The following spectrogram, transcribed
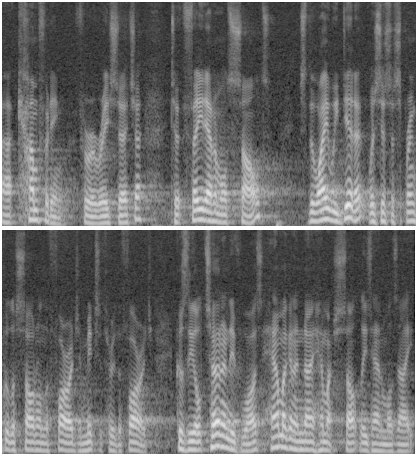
uh, comforting for a researcher to feed animals salt. So the way we did it was just to sprinkle the salt on the forage and mix it through the forage. Because the alternative was, how am I going to know how much salt these animals ate?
